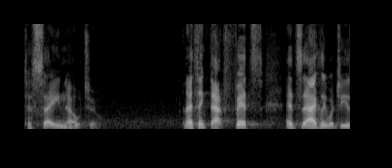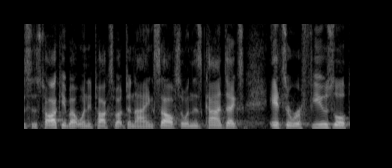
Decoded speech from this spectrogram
to say no to. And I think that fits exactly what Jesus is talking about when he talks about denying self. So, in this context, it's a refusal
